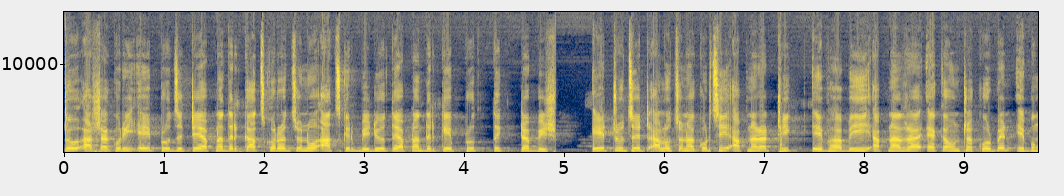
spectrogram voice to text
তো আশা করি এই প্রজেক্টে আপনাদের কাজ করার জন্য আজকের ভিডিওতে আপনাদেরকে প্রত্যেকটা বিষয় এ টু জেড আলোচনা করছি। আপনারা ঠিক এভাবেই আপনারা অ্যাকাউন্টটা করবেন এবং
